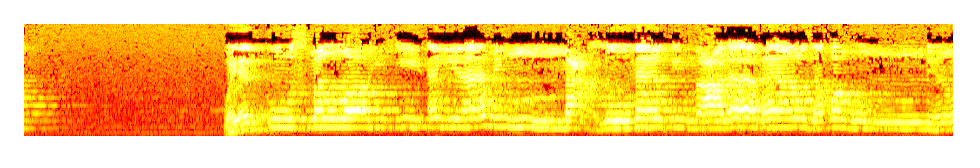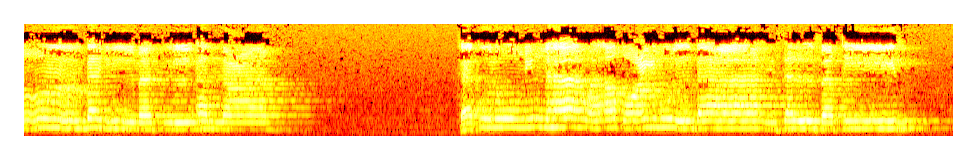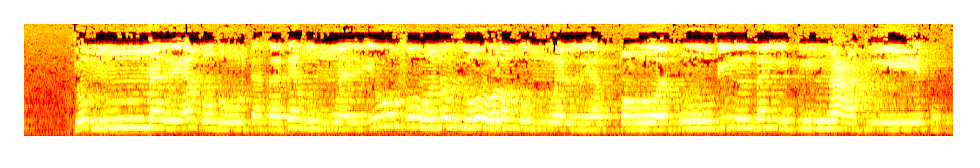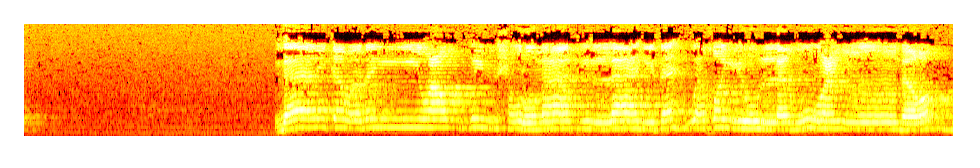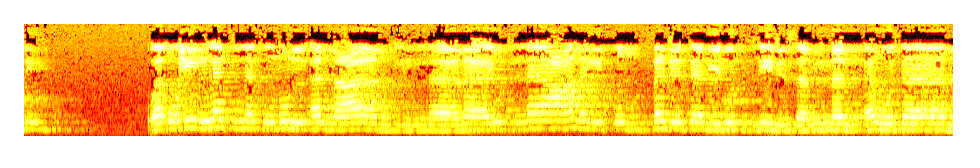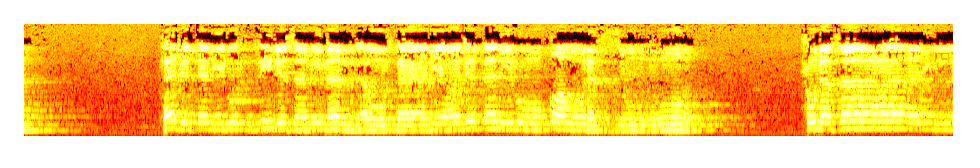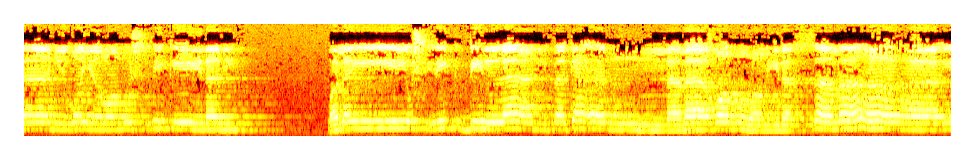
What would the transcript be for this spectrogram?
ويذكروا اسم الله في أيام معلومات على ما رزقهم من بهيمة الأنعام. فكلوا منها وأطعموا البائس الفقير. ثم ليقضوا تفتهم وليوفوا نذورهم وليطوفوا بالبيت العتيق. ذلك ومن يعظم حرمات الله فهو خير له عند ربه. وأحلت لكم الأنعام إلا ما يتلى عليكم فاجتنبوا الرجس من الأوثان فاجتنبوا الرجس من الأوثان واجتنبوا قول الزور حنفاء لله غير مشركين به ومن يشرك بالله فكأنما خر من السماء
